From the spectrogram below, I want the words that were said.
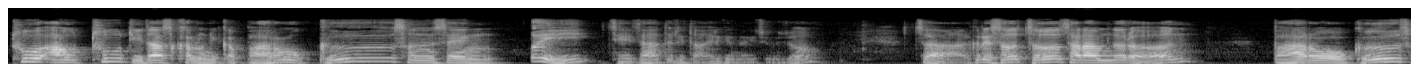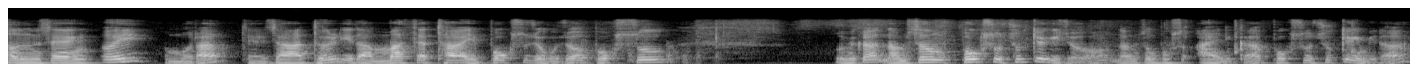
투 아우투 디다스칼루니까 바로 그 선생의 제자들이다. 이렇게 되겠죠. 그죠? 자, 그래서 저 사람들은 바로 그 선생의 뭐라? 제자들이다. 마세타이 복수죠. 그죠? 복수 뭡니까? 남성 복수 주격이죠. 남성 복수 아이니까 복수 주격입니다.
